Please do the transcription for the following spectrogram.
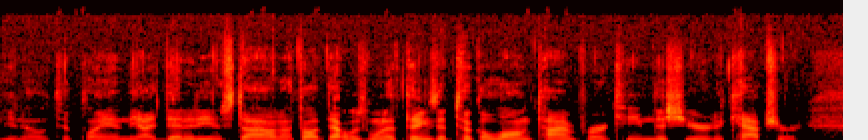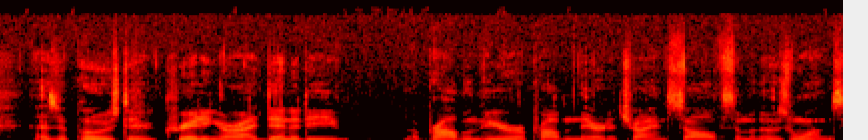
you know, to playing the identity and style? And I thought that was one of the things that took a long time for our team this year to capture, as opposed to creating our identity, a problem here, a problem there, to try and solve some of those ones,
